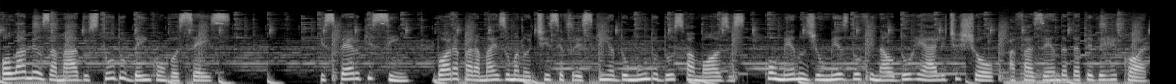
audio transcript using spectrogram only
Olá meus amados, tudo bem com vocês? Espero que sim. Bora para mais uma notícia fresquinha do mundo dos famosos, com menos de um mês do final do reality show, A Fazenda da TV Record.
